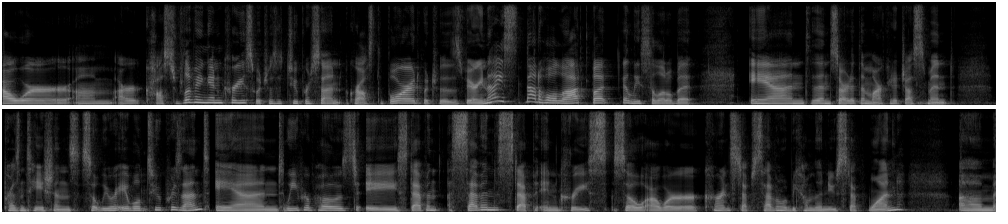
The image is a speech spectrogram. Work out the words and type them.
our um, our cost of living increase, which was a two percent across the board, which was very nice. Not a whole lot, but at least a little bit. And then started the market adjustment presentations. So we were able to present, and we proposed a seven a seven step increase. So our current step seven would become the new step one um,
